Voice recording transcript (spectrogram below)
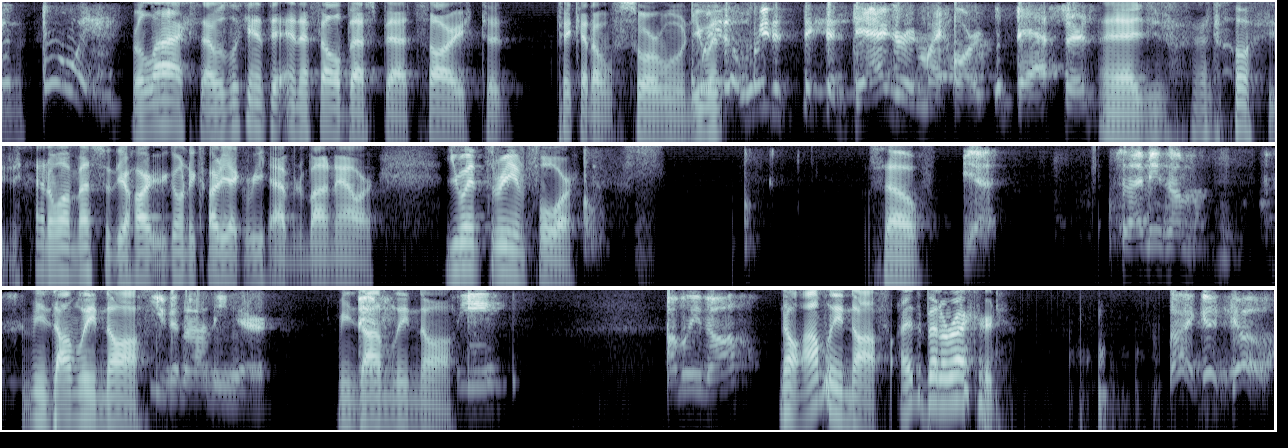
What are you doing? relax. I was looking at the NFL best bets. Sorry to pick at a sore wound. You went. way to stick the dagger in my heart, the bastard. Uh, you- I don't, I don't want to mess with your heart. You're going to cardiac rehab in about an hour. You went three and four. So Yeah. So that means I'm it means I'm leading off. even on the air. means I'm leading off. Me I'm leading off. No, I'm leading off. I had a better record. All right, good. Go.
